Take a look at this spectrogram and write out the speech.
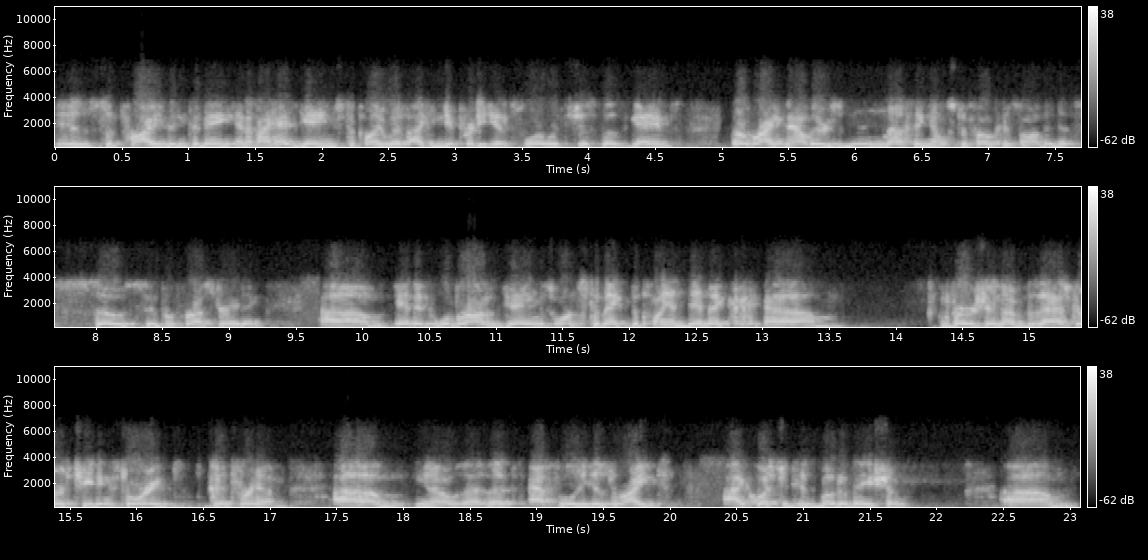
is surprising to me. And if I had games to play with, I can get pretty insular with just those games. But right now, there's nothing else to focus on, and it's so super frustrating. Um, and if LeBron James wants to make the pandemic um, version of the Astros cheating story, good for him. Um, you know, that, that's absolutely his right. I question his motivation. Um,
